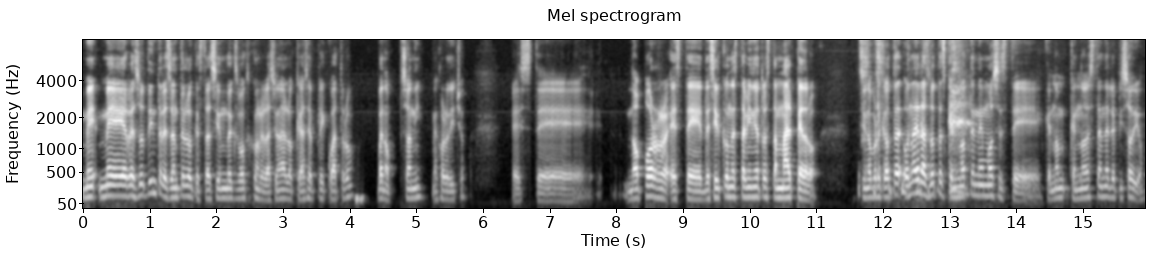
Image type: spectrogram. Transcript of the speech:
me, me, resulta interesante lo que está haciendo Xbox con relación a lo que hace Play 4. Bueno, Sony, mejor dicho. Este. No por este decir que uno está bien y otro está mal, Pedro. Sino porque una de las notas que no tenemos, este, que no, que no está en el episodio.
